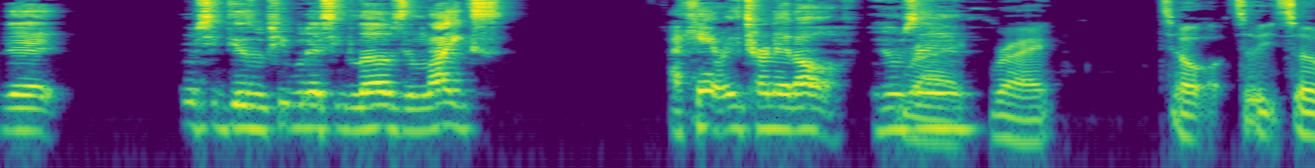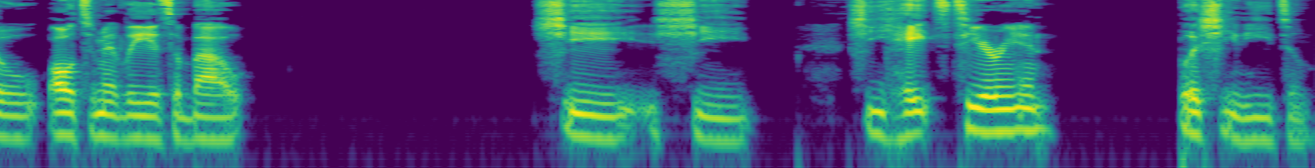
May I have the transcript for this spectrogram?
that when she deals with people that she loves and likes, I can't really turn that off. You know what I'm right, saying? Right. So so so ultimately it's about she she she hates Tyrion, but she needs him.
